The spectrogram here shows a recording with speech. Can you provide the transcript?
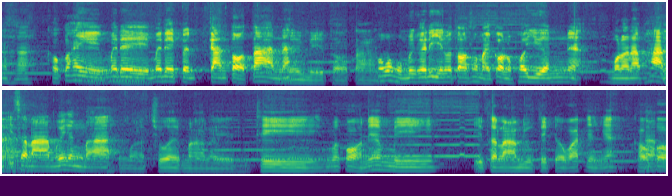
อ่าฮะเขาก็ให้ไม่ได้ไม่ได้เป็นการต่อต้านนะไม่มีต่อต้าน เพราะว่าผมเคยได้ยินว่าตอนสมัยก่อนหลวงพ่อเยือนเนี่ยมรณภาพใช่อิสลามก็ยังมามาช่วยมาอะไรที่เมื่อก่อนเนี่ยมีอิสลามอยู่ติดกับวัดอย่างเงี้ยเขาก็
